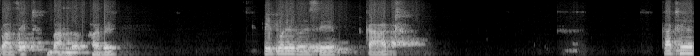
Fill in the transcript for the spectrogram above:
বাজেট বান্ধব হবে। এরপরে রয়েছে কাঠ। কাঠের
